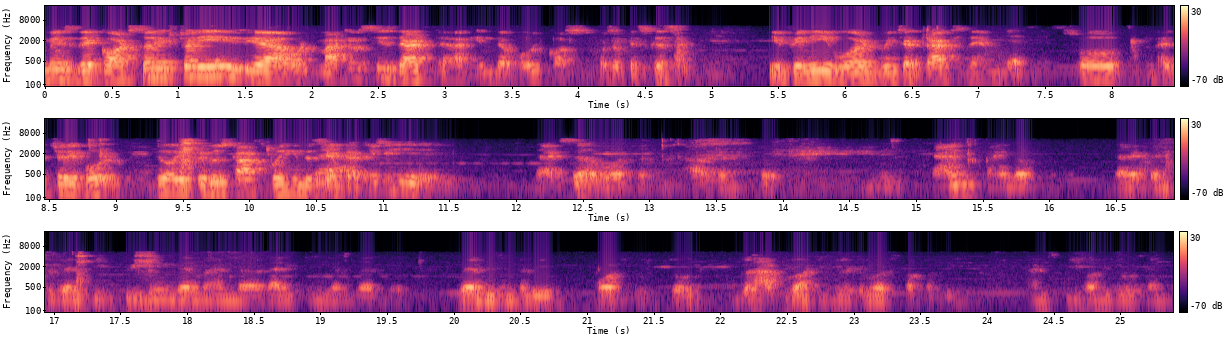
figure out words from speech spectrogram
means they got. So actually, yeah, what matters is that uh, in the whole course, course of discussion, if any word which attracts them, Yes, so actually, both the people starts going in the same Yeah, direction. actually, that's uh, what our so you can kind of direct them to them, keep feeding them and uh, directing them where, they, where this interview wants to. So you have to articulate the words properly and speak only those things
